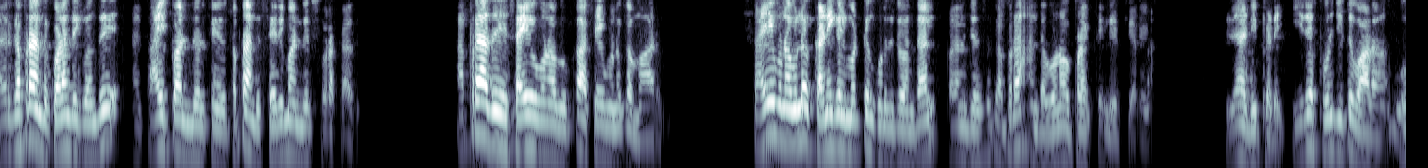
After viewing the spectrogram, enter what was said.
அதுக்கப்புறம் அந்த குழந்தைக்கு வந்து தாய்ப்பால் நிறுத்தினதுக்கப்புறம் அந்த செரிமான நீர் சுரக்காது. அப்புறம் அது சைவ உணவுக்கோ அசைவ உணவுக்கோ மாறும். சைவ உணவில் கனிகள் மட்டும் கொடுத்துட்டு வந்தால் பதினஞ்சு வருஷத்துக்கு அப்புறம் அந்த உணவு பழக்கத்தை நிறுத்திடலாம். இதுதான் அடிப்படை. இதை புரிஞ்சுட்டு வாழணும். ஓ,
